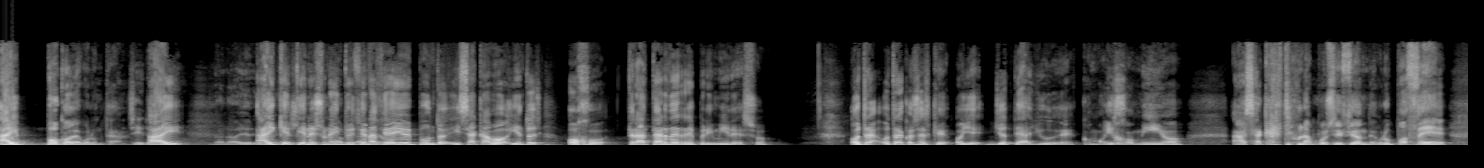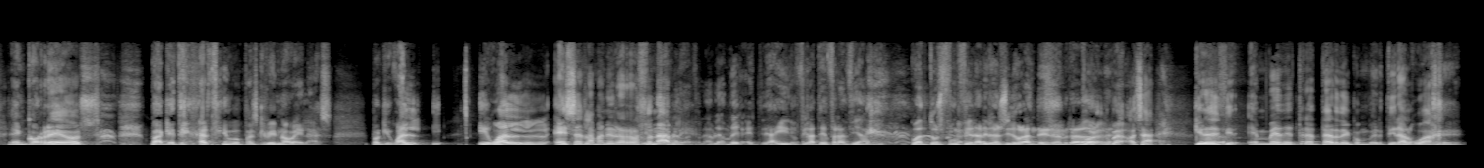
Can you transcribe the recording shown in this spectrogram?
hay poco de voluntad. Sí, no. hay No, no, es- hay que es- tienes es una una intuición hacia ello y punto. Y se acabó. Y entonces, ojo, tratar de reprimir eso. Otra, otra cosa es que, oye, yo te ayude, como hijo mío, a sacarte una posición de grupo C en correos para que tengas tiempo para escribir novelas. Porque igual, igual esa es la manera razonable. Razonable, hombre. De ahí, fíjate, en Francia, ¿cuántos funcionarios han sido grandes? o sea, quiero decir, en vez de tratar de convertir al guaje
